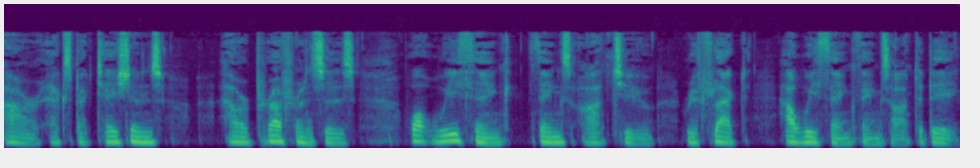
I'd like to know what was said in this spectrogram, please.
our expectations, our preferences, what we think things ought to reflect, how we think things ought to be.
